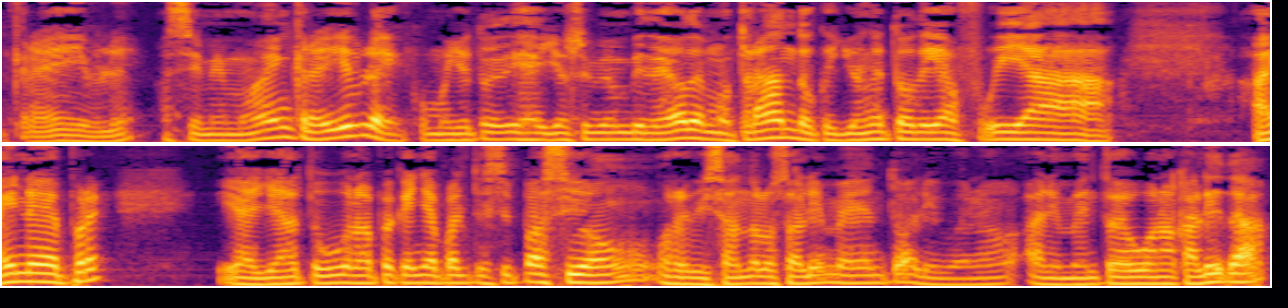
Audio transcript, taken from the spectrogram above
Increíble. Así mismo es increíble. Como yo te dije, yo subí un video demostrando que yo en estos días fui a, a INEPRE y allá tuve una pequeña participación revisando los alimentos, bueno, alimentos de buena calidad,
